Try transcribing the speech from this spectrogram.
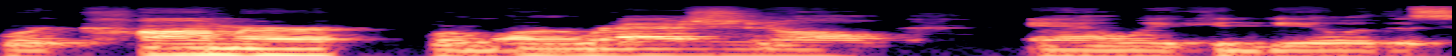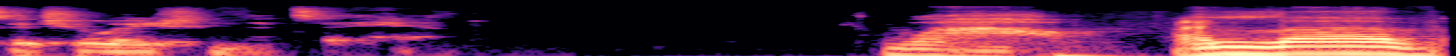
we're calmer, we're more rational, and we can deal with the situation that's at hand. Wow. I love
